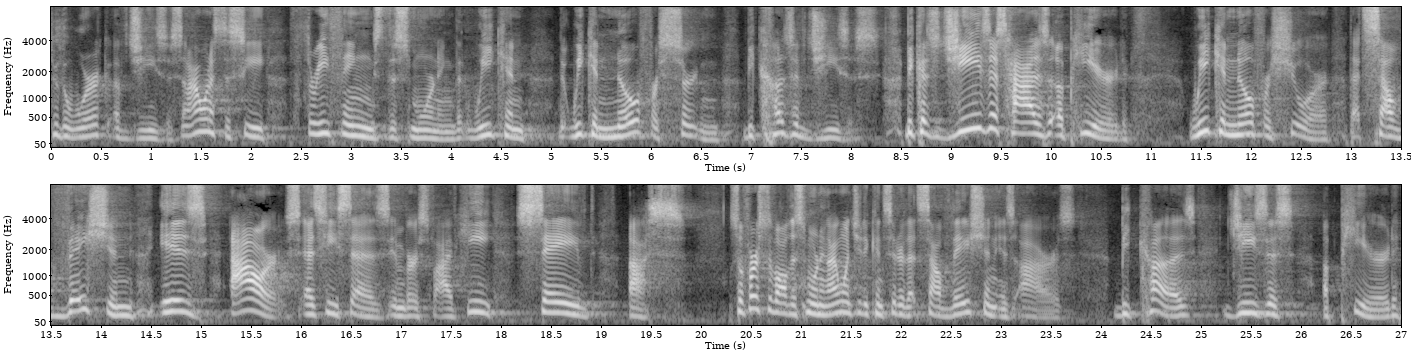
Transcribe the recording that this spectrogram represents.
through the work of Jesus. And I want us to see three things this morning that we can that we can know for certain because of Jesus. Because Jesus has appeared we can know for sure that salvation is ours, as he says in verse 5. He saved us. So, first of all, this morning, I want you to consider that salvation is ours because Jesus appeared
